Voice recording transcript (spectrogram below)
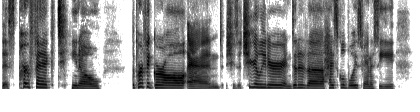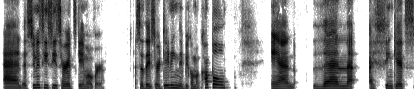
this perfect, you know, the perfect girl. And she's a cheerleader and da da da, high school boys fantasy. And as soon as he sees her, it's game over. So they start dating, they become a couple. And then I think it's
